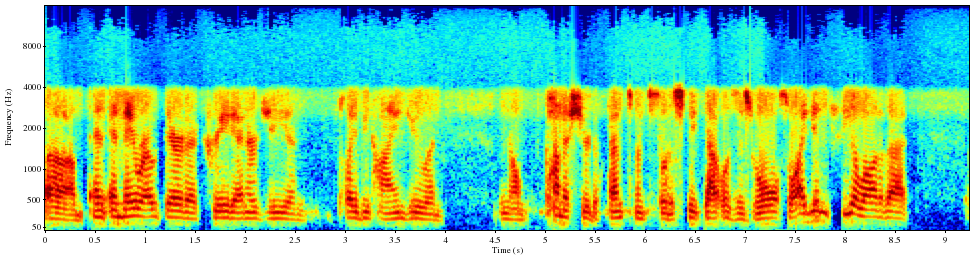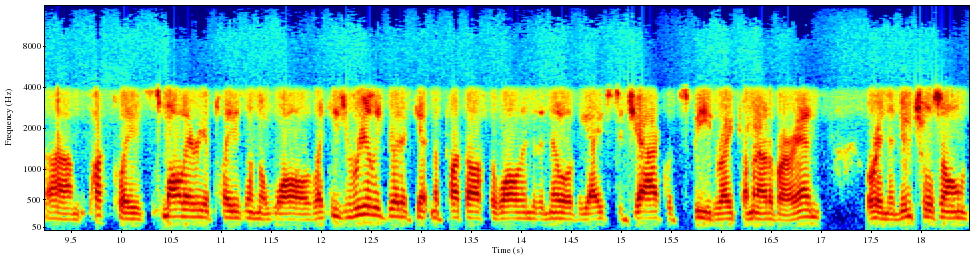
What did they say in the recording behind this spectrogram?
um, and, and they were out there to create energy and play behind you and you know punish your defenseman, so to speak. That was his role. So I didn't see a lot of that um, puck plays, small area plays on the wall. Like he's really good at getting the puck off the wall into the middle of the ice to Jack with speed, right, coming out of our end. or in the neutral zone.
